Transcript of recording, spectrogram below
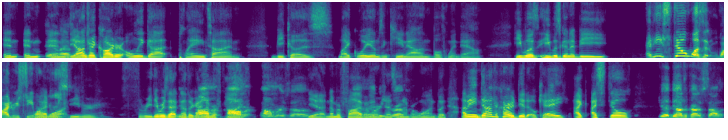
and and Yeah, and last DeAndre Carter only got playing time because Mike Williams and Keenan Allen both went down. He was he was going to be And he still wasn't wide receiver wide one. receiver three. There was that another guy, Palmer, number five. Palmer, Palmer's uh Yeah, number five Yeah, emerged as a number one. But I mean, DeAndre Carter did okay. I I still yeah, DeAndre Carter's solid.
